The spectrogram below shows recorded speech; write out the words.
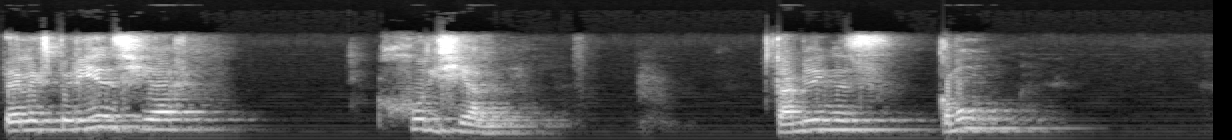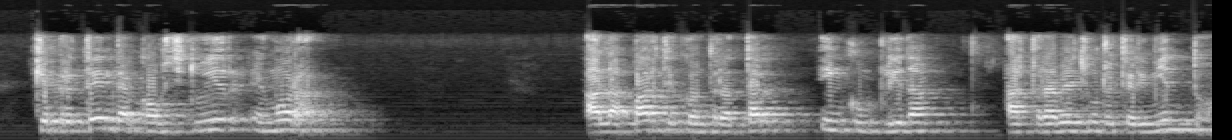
En la experiencia judicial también es común que pretenda constituir en mora a la parte contratal incumplida a través de un requerimiento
